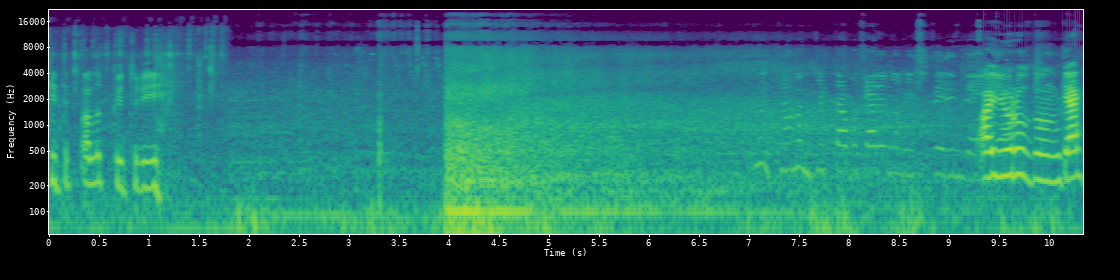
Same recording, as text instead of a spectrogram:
Gidip alıp götüreyim. Ay yoruldun gel.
